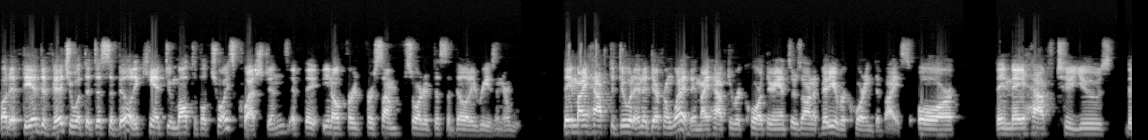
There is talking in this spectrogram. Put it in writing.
But if the individual with the disability can't do multiple choice questions, if they, you know, for, for some sort of disability reason, or they might have to do it in a different way. They might have to record their answers on a video recording device, or they may have to use the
